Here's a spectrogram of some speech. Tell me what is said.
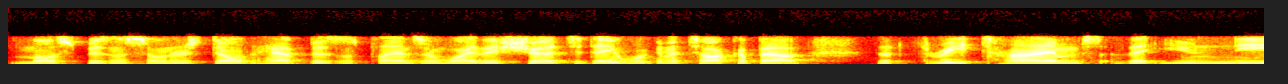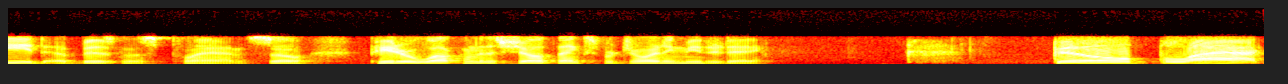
most business owners don't have business plans and why they should. Today we're going to talk about the three times that you need a business plan. So, Peter, welcome to the show. Thanks for joining me today. Bill Black,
